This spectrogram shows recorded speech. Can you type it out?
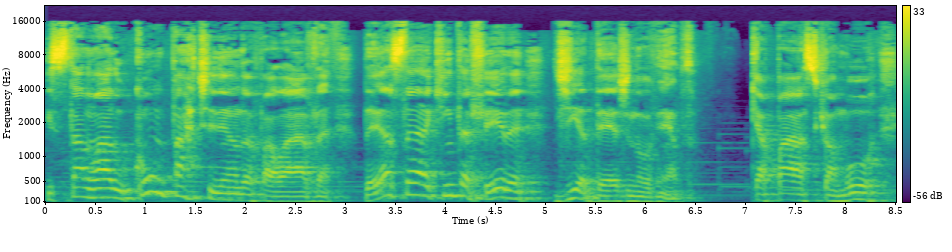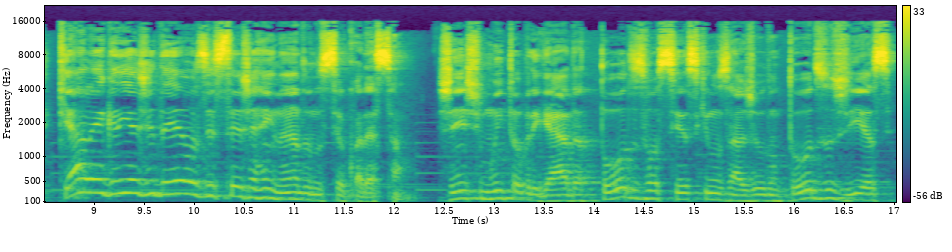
Está no ar o Compartilhando a Palavra desta quinta-feira, dia 10 de novembro. Que a paz, que o amor, que a alegria de Deus esteja reinando no seu coração. Gente, muito obrigado a todos vocês que nos ajudam todos os dias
